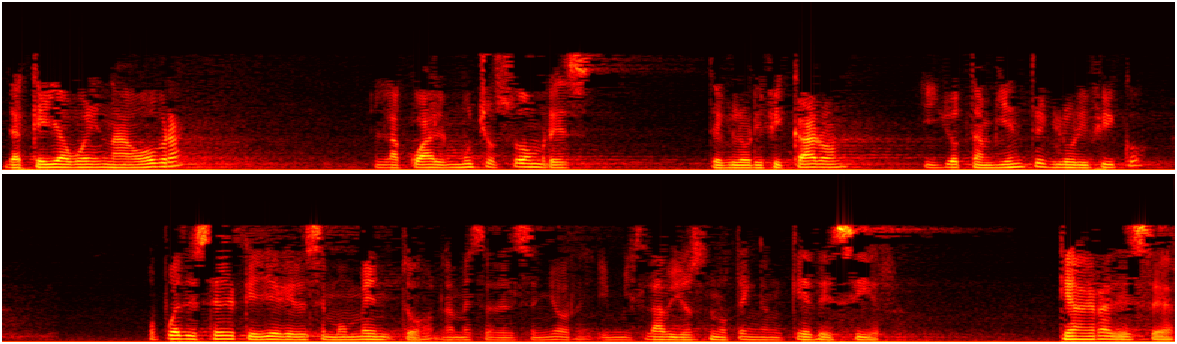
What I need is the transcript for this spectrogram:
de aquella buena obra en la cual muchos hombres te glorificaron y yo también te glorifico? ¿O puede ser que llegue ese momento, la mesa del Señor, y mis labios no tengan que decir, que agradecer,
